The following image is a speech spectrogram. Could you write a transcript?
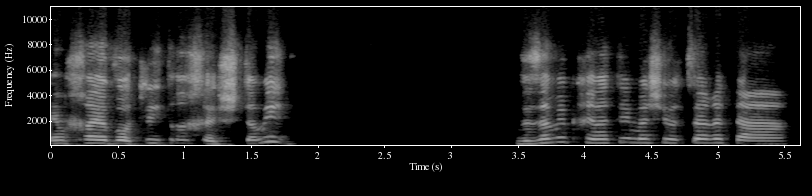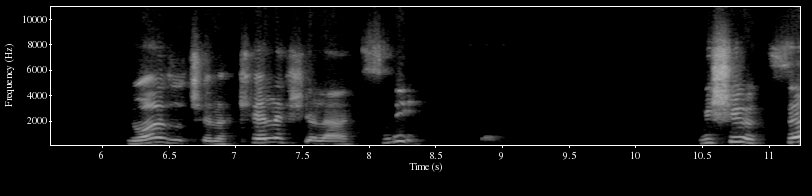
הן חייבות להתרחש תמיד. וזה מבחינתי מה שיוצר את התנועה הזאת של הכלא של העצמי. מי שיוצר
